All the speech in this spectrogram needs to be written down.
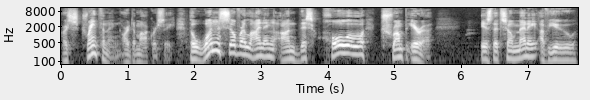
are strengthening our democracy. The one silver lining on this whole Trump era is that so many of you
